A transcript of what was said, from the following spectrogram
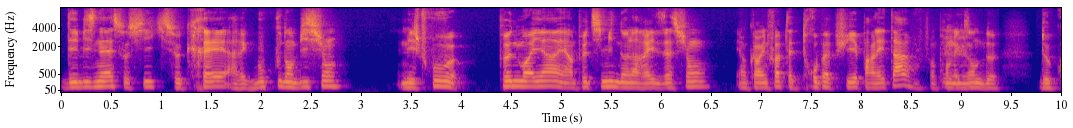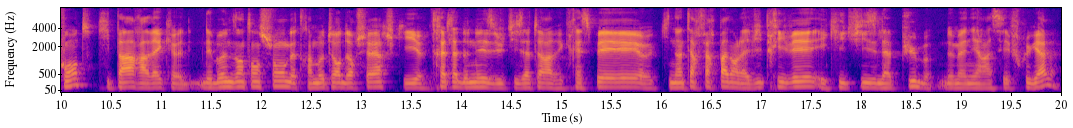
des business aussi qui se créent avec beaucoup d'ambition, mais je trouve peu de moyens et un peu timides dans la réalisation, et encore une fois peut-être trop appuyés par l'État. Je peux prendre mmh. l'exemple de, de Quant, qui part avec euh, des bonnes intentions d'être un moteur de recherche qui traite la donnée des utilisateurs avec respect, qui n'interfère pas dans la vie privée et qui utilise la pub de manière assez frugale.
